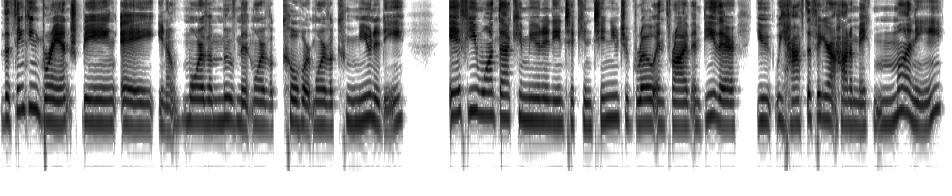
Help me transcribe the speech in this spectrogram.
the thinking branch being a you know more of a movement, more of a cohort, more of a community. If you want that community to continue to grow and thrive and be there, you we have to figure out how to make money.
